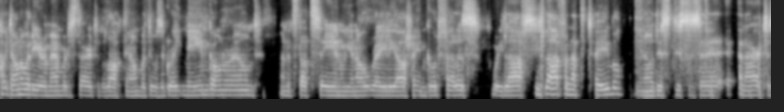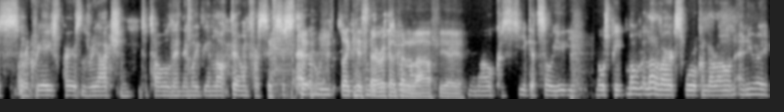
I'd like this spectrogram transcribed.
I don't know whether you remember the start of the lockdown but there was a great meme going around And it's that saying, you know, Ray Liotta in Goodfellas, where he laughs, he's laughing at the table. You know, this this is a, an artist or a creative person's reaction to told that they might be in lockdown for six or seven weeks. like hysterical kind of laugh, yeah, yeah. You know, because you get so you, you most people, most, a lot of artists work on their own anyway.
